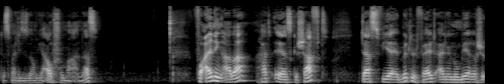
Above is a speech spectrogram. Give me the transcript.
Das war die Saison ja auch schon mal anders. Vor allen Dingen aber hat er es geschafft, dass wir im Mittelfeld eine numerische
